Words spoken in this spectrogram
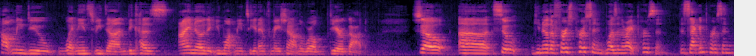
Help me do what needs to be done because I know that you want me to get information out in the world, dear God. So, uh, so you know, the first person wasn't the right person. The second person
